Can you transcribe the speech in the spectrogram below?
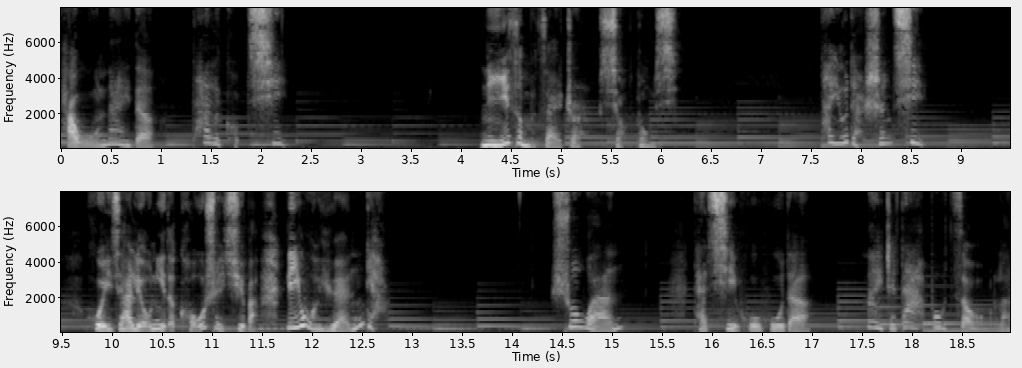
他无奈的叹了口气。你怎么在这儿，小东西？他有点生气。回家流你的口水去吧，离我远点儿。说完，他气呼呼的迈着大步走了。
